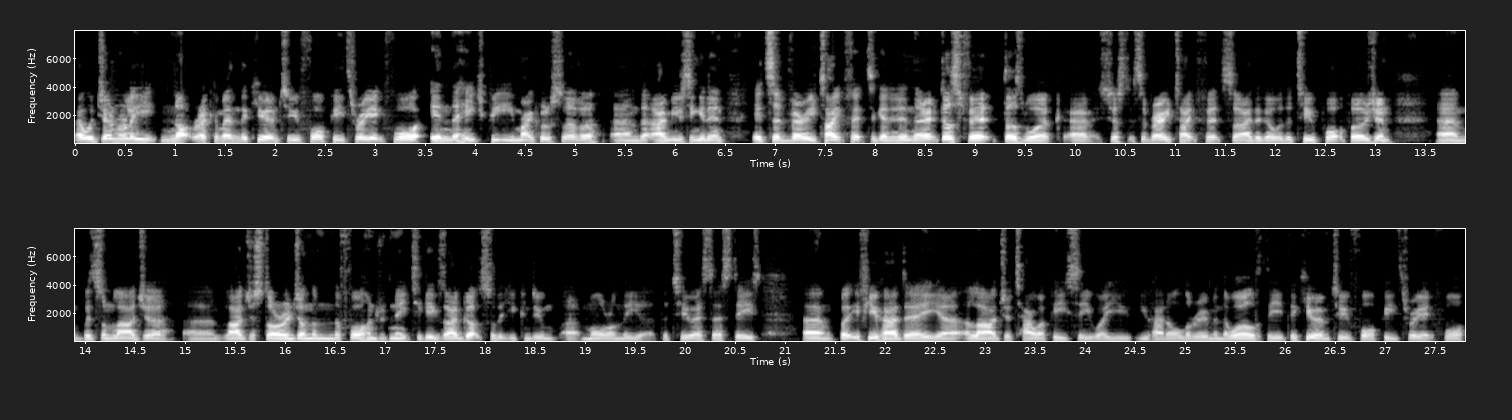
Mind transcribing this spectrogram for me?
I would generally not recommend the QM2 4P384 in the HPE microserver um, that I'm using it in. It's a very tight fit to get it in there. It does fit, does work. Um, it's just it's a very tight fit. So either go with a two port version um, with some larger um, larger storage on them the 480 gigs I've got, so that you can do uh, more on the uh, the two SSDs. Um, but if you had a, uh, a larger tower PC where you, you had all the room in the world, the, the QM2 4P384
